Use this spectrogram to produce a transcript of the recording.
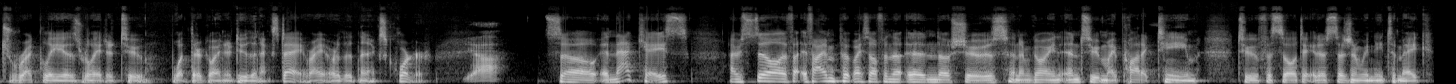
directly is related to what they're going to do the next day, right? Or the, the next quarter. Yeah. So in that case, I'm still if if I'm put myself in the in those shoes and I'm going into my product team to facilitate a decision we need to make.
